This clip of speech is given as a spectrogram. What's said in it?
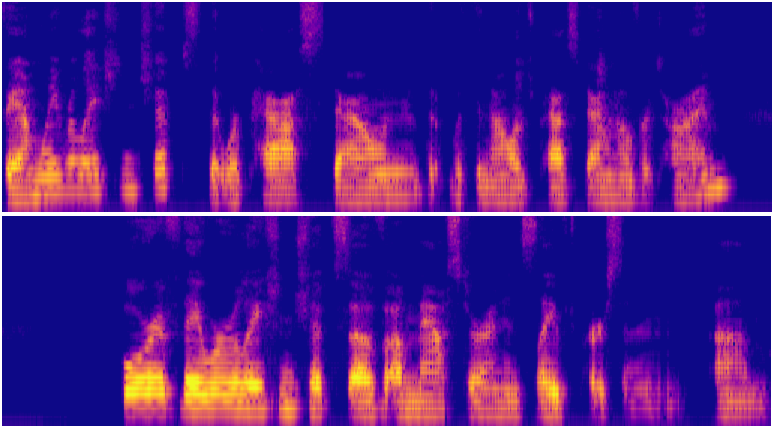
family relationships that were passed down, that with the knowledge passed down over time, or if they were relationships of a master and enslaved person um,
